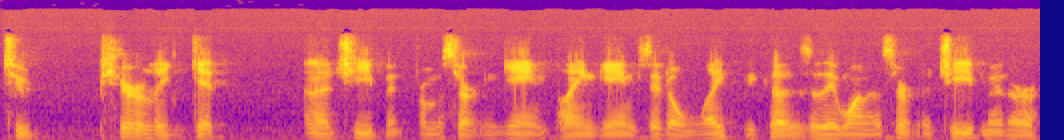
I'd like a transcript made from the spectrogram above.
to purely get an achievement from a certain game. Playing games they don't like because they want a certain achievement, or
